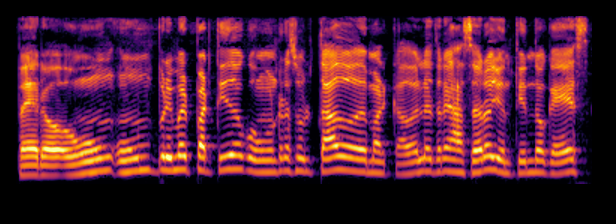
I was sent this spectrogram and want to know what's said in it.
pero un, un primer partido con un resultado de marcador de 3 a 0 yo entiendo que es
